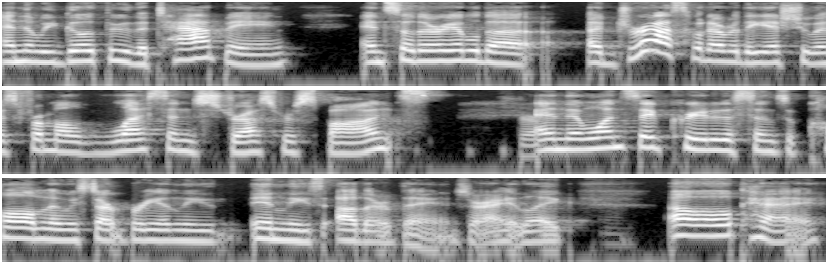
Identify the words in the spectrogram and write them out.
And then we go through the tapping. And so they're able to address whatever the issue is from a lessened stress response. Sure. And then once they've created a sense of calm, then we start bringing these, in these other things, right? Like, oh, okay,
